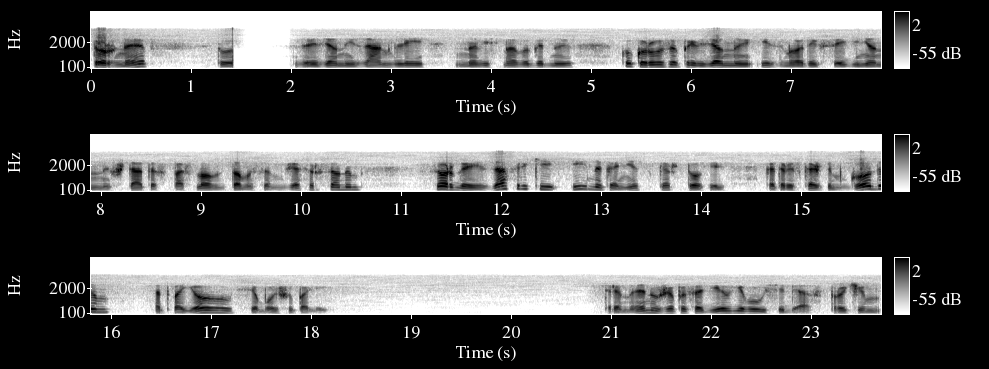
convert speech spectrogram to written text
Турнепс, тур, завезенный из Англии, но весьма выгодную, кукурузу, привезенную из молодых Соединенных Штатов послом Томасом Джефферсоном, сорга из Африки и, наконец, картофель, который с каждым годом отвоевывал все больше полей. Тремен уже посадил его у себя. Впрочем,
